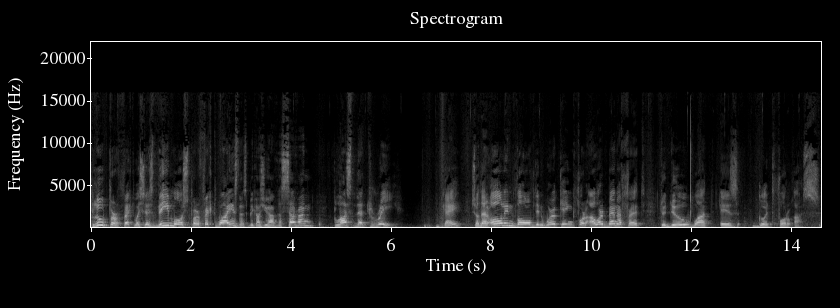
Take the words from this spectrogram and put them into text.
pluperfect, which is the most perfect. Why is this? Because you have the 7 plus the 3. Okay? So they're all involved in working for our benefit to do what is good for us.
